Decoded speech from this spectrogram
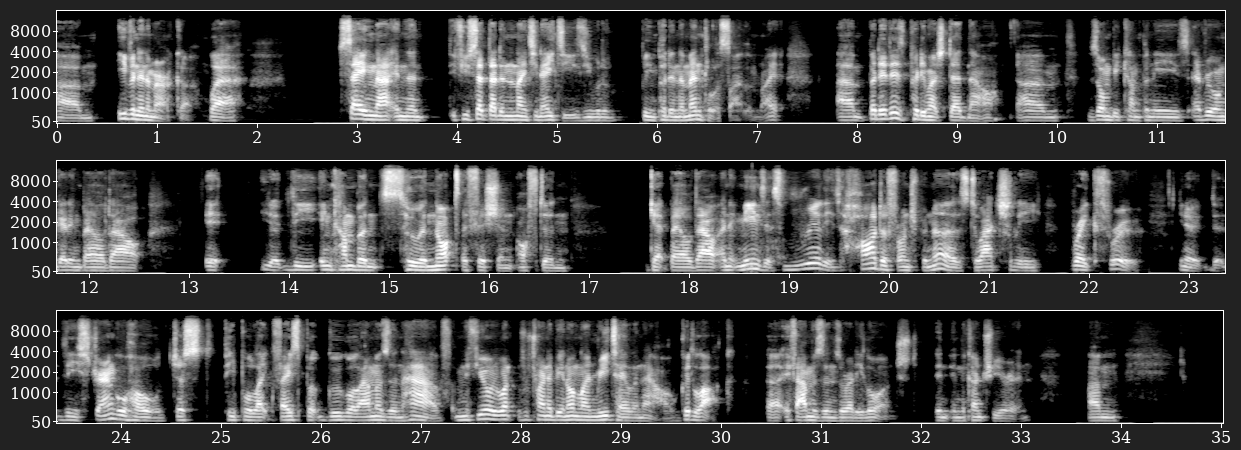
um, even in America, where saying that in the if you said that in the 1980s, you would have been put in a mental asylum, right? Um, but it is pretty much dead now. Um, zombie companies, everyone getting bailed out. It you know, the incumbents who are not efficient often get bailed out, and it means it's really it's harder for entrepreneurs to actually break through. You know, the, the stranglehold just people like Facebook, Google, Amazon have. I mean, if you're trying to be an online retailer now, good luck uh, if Amazon's already launched in, in the country you're in. Um,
